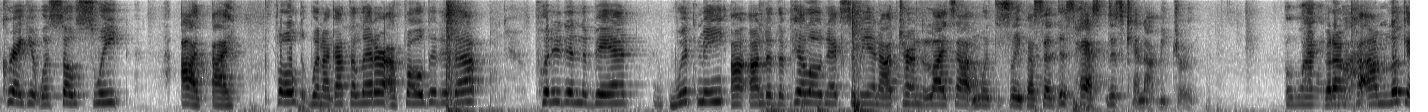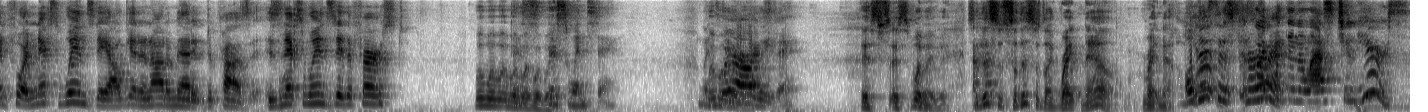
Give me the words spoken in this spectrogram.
Craig. It was so sweet. I I folded when I got the letter. I folded it up, put it in the bed with me uh, under the pillow next to me, and I turned the lights out and went to sleep. I said, "This has this cannot be true." But why? But I'm why? I'm looking for it. next Wednesday. I'll get an automatic deposit. Is next Wednesday the first? Wait, wait, wait, wait, wait, wait, wait. this Wednesday. Wednesday wait, or wait. Where are we? It's, it's wait, wait, wait. So this is so this is like right now, right now. Oh, this Yeah, is like current. within the last two years.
